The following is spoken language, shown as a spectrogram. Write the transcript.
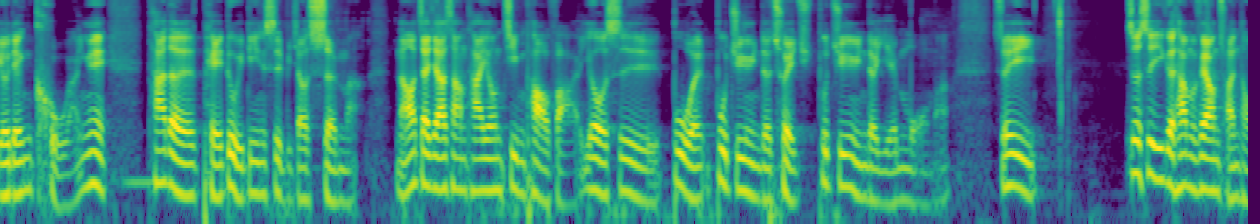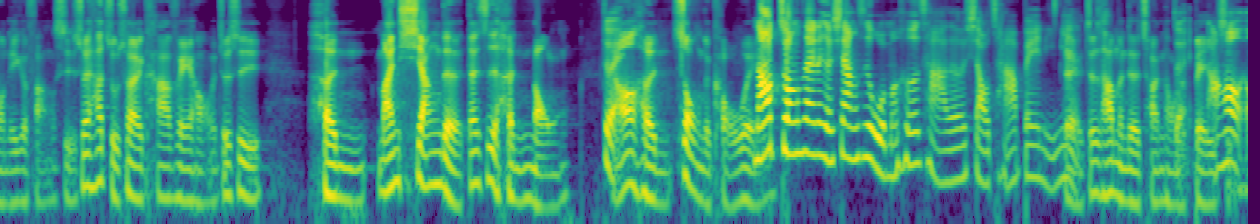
有点苦啊，因为它的培度一定是比较深嘛。然后再加上它用浸泡法，又是不稳不均匀的萃取、不均匀的研磨嘛，所以这是一个他们非常传统的一个方式。所以它煮出来的咖啡哈，就是很蛮香的，但是很浓，对，然后很重的口味，然后装在那个像是我们喝茶的小茶杯里面，对，这是他们的传统的杯子。然后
